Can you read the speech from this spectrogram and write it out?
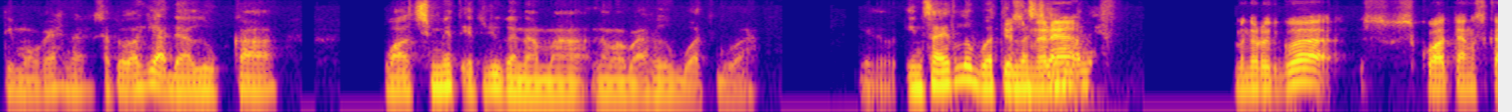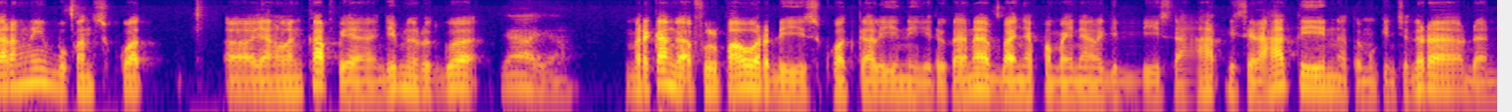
Timo Werner satu lagi ada Luka Waldschmidt itu juga nama nama baru buat gua Gitu. Insight lu buat ya, timnas Jerman Menurut gua squad yang sekarang nih bukan squad uh, yang lengkap ya. Jadi menurut gua ya, ya. mereka nggak full power di squad kali ini gitu karena banyak pemain yang lagi diistirahatin atau mungkin cedera dan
